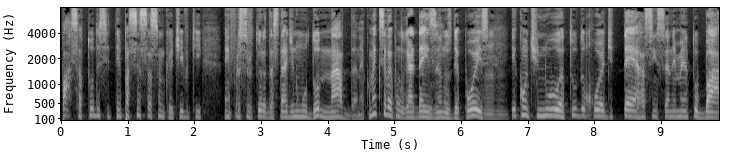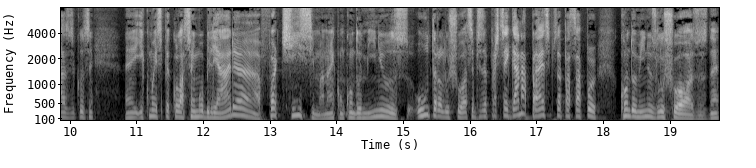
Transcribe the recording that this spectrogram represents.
passa todo esse tempo, a sensação que eu tive que a infraestrutura da cidade não mudou nada, né? Como é que você vai para um lugar 10 anos depois uhum. e continua tudo rua de terra, sem saneamento básico, assim, é, e com uma especulação imobiliária fortíssima, né? Com condomínios ultra luxuosos. Você precisa, para chegar na praia, você precisa passar por condomínios luxuosos, né?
